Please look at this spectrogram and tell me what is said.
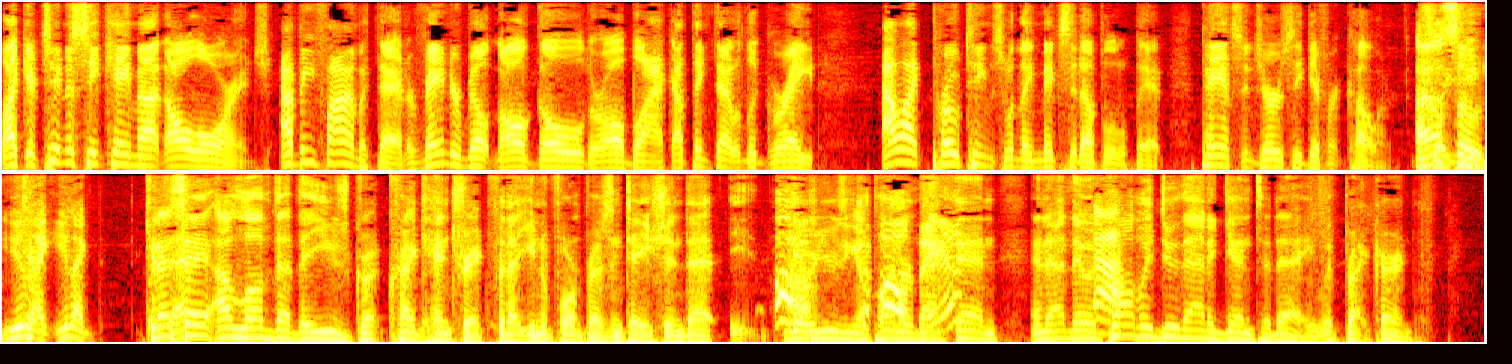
Like if Tennessee came out in all orange, I'd be fine with that. Or Vanderbilt in all gold or all black. I think that would look great. I like pro teams when they mix it up a little bit. Pants and jersey, different color. I so also you, you like you like. Can I that? say I love that they used Craig Hentrich for that uniform presentation that oh, they were using a punter back then, and that they would ah. probably do that again today with Brett Kern.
